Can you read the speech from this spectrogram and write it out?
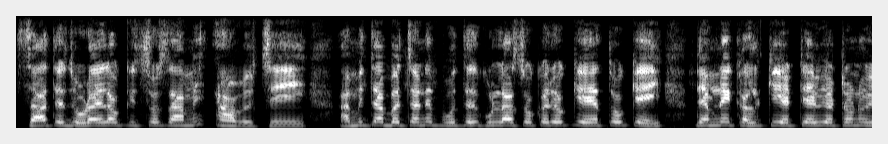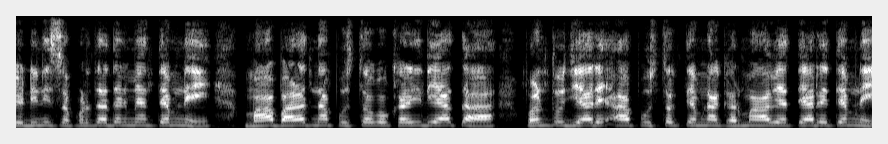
સાથે જોડાયેલો કિસ્સો સામે આવ્યો છે. અમિતાભ બચ્ચને પોતે ખુલાસો કર્યો કે હતો કે તેમણે કલ્કી અઠ્યાવીસ અઠ્ઠાણું એડીની સફળતા દરમિયાન તેમને મહાભારતના પુસ્તકો ખરીદ્યા હતા. પરંતુ જ્યારે આ પુસ્તક તેમના ઘરમાં આવ્યા ત્યારે તેમને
